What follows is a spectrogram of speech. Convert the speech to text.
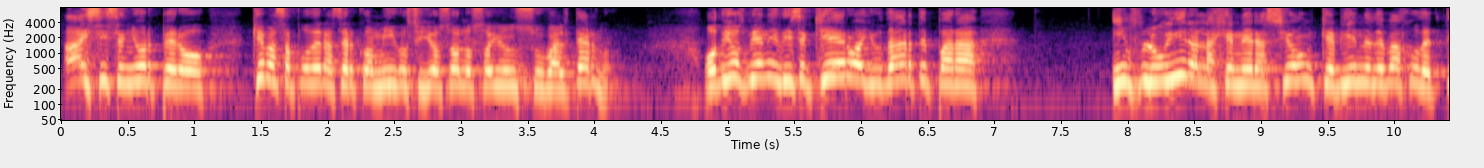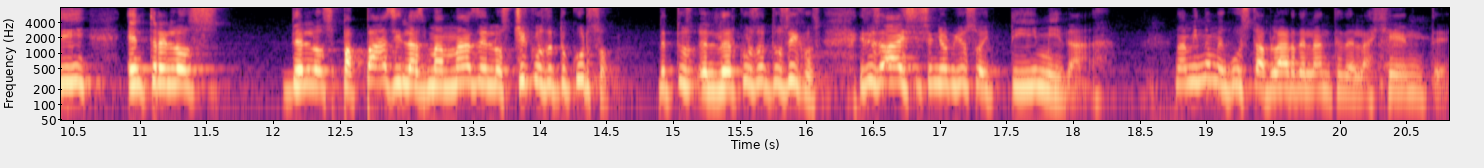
Ay, sí, Señor, pero ¿qué vas a poder hacer conmigo si yo solo soy un subalterno? O Dios viene y dice, quiero ayudarte para influir a la generación que viene debajo de ti entre los de los papás y las mamás de los chicos de tu curso, del curso de tus hijos. Y dices, ay, sí, Señor, yo soy tímida. a mí no me gusta hablar delante de la gente.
